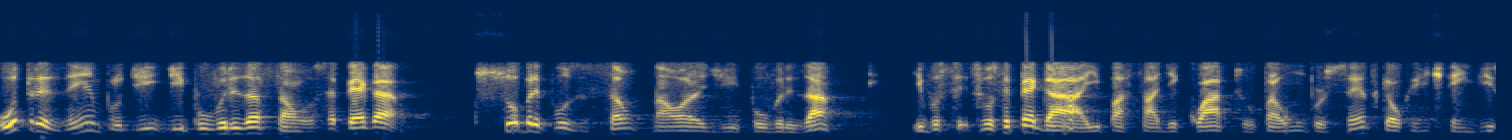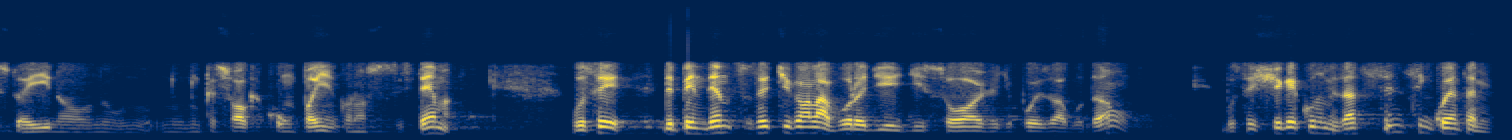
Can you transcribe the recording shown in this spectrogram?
Outro exemplo de, de pulverização, você pega sobreposição na hora de pulverizar E você, se você pegar e passar de 4% para 1%, que é o que a gente tem visto aí no, no, no pessoal que acompanha com o nosso sistema, você, dependendo, se você tiver uma lavoura de, de soja depois do algodão, você chega a economizar 150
